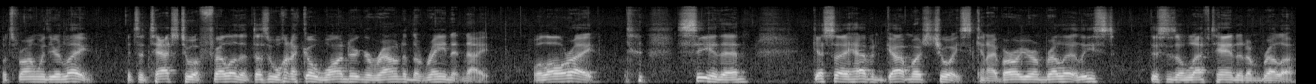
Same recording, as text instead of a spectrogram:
What's wrong with your leg? It's attached to a fella that doesn't want to go wandering around in the rain at night. Well, alright. See you then. Guess I haven't got much choice. Can I borrow your umbrella at least? This is a left-handed umbrella.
